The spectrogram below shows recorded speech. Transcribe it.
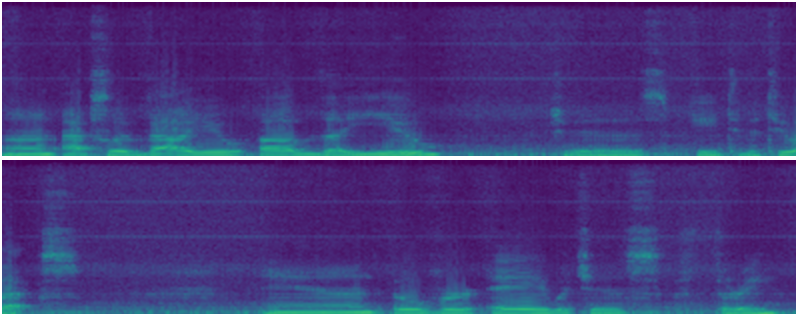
Um, absolute value of the u, which is e to the 2x. And over a, which is 3 plus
